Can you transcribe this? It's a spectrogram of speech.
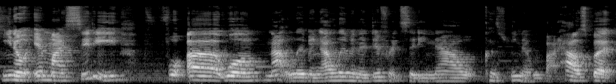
you know, in my city for, uh, well, not living, I live in a different city now because, you know, we bought a house, but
